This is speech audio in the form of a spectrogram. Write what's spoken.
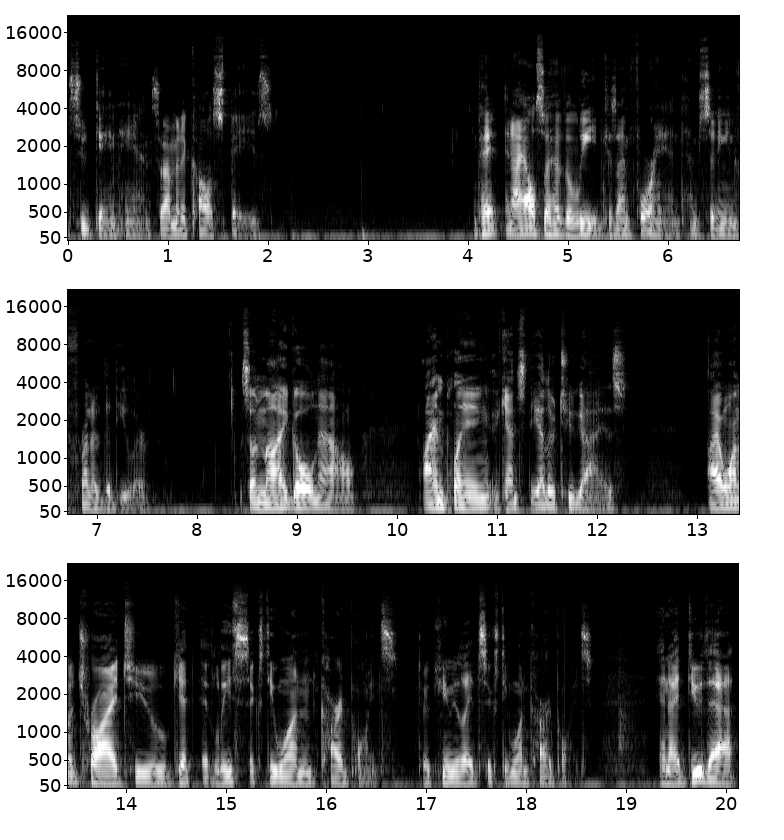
suit game hand, so I'm going to call spades. Okay, and I also have the lead because I'm forehand. I'm sitting in front of the dealer. So my goal now, I'm playing against the other two guys. I want to try to get at least 61 card points, to accumulate 61 card points. And I do that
